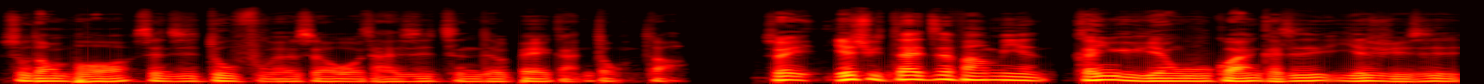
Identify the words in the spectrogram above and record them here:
苏东坡甚至杜甫的时候，我才是真的被感动到。所以也许在这方面跟语言无关，可是也许是。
